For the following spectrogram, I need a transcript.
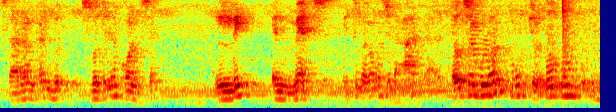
Sekarang kan be- sebetulnya konsep link and match itu memang sudah ada tahun 90-an muncul. Mhm.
